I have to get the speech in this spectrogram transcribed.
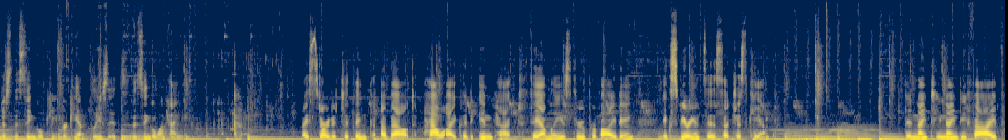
Just the single key for camp, please. It's the single one hanging. I started to think about how I could impact families through providing experiences such as camp. In 1995,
